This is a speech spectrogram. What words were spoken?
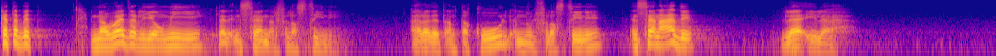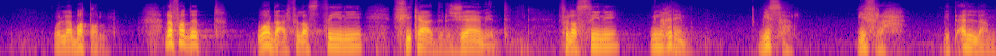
كتبت النوادر اليومية للإنسان الفلسطيني. أرادت أن تقول أنه الفلسطيني إنسان عادي. لا إله ولا بطل. رفضت وضع الفلسطيني في كادر جامد. فلسطيني منغرم بيسهر بيفرح بيتألم.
